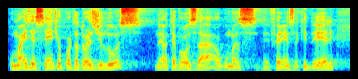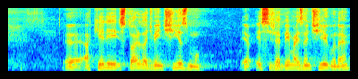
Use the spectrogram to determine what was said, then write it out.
O mais recente é o Portadores de Luz, né? Eu até vou usar algumas referências aqui dele. É, aquele história do Adventismo, é, esse já é bem mais antigo, né?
